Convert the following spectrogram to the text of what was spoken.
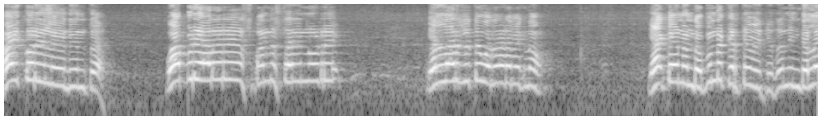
ಹೊಯ್ಕೋರಿಲ್ಲ ನಿಂತ. ಒಬ್ರು ಯಾರು ಸ್ಪಂದಿಸ್ತಾರೆ ನೋಡ್ರಿ. ಎಲ್ಲರ ಜೊತೆ ಒದರಾಡಬೇಕು ನಾವು. ಯಾಕೆ ನಂದು ಒಬ್ಬಂದ ಕರ್ತವ್ಯ ಐತಿದ್ದು ನಿಮ್ದೆಲ್ಲ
